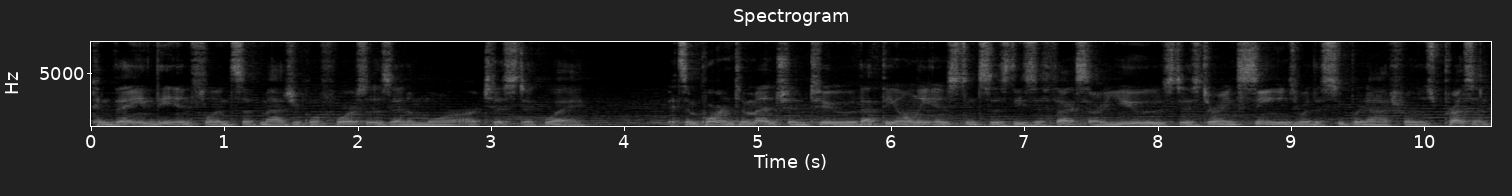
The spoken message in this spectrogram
conveying the influence of magical forces in a more artistic way. It's important to mention, too, that the only instances these effects are used is during scenes where the supernatural is present,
